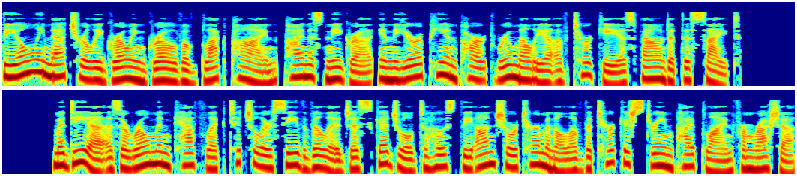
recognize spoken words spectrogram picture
The only naturally growing grove of black pine Pinus nigra in the European part Rumelia of Turkey is found at this site. Medea is a Roman Catholic titular Seath village is scheduled to host the onshore terminal of the Turkish Stream pipeline from Russia.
